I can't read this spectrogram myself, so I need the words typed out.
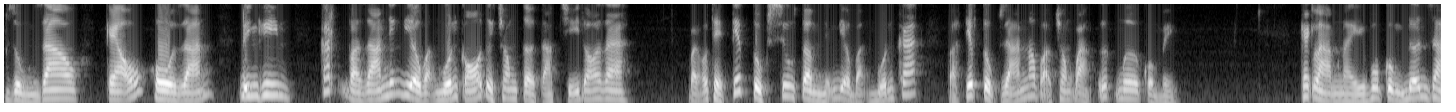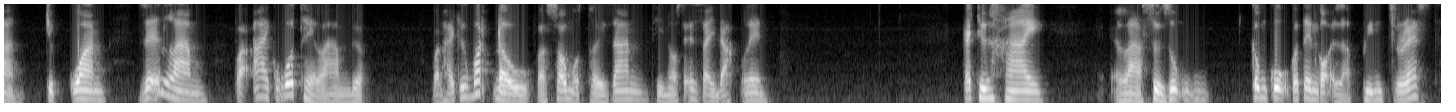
Dùng dao, kéo, hồ dán, đinh ghim cắt và dán những điều bạn muốn có từ trong tờ tạp chí đó ra. Bạn có thể tiếp tục sưu tầm những điều bạn muốn khác và tiếp tục dán nó vào trong bảng ước mơ của mình. Cách làm này vô cùng đơn giản, trực quan, dễ làm và ai cũng có thể làm được. Bạn hãy cứ bắt đầu và sau một thời gian thì nó sẽ dày đặc lên. Cách thứ hai là sử dụng công cụ có tên gọi là Pinterest.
